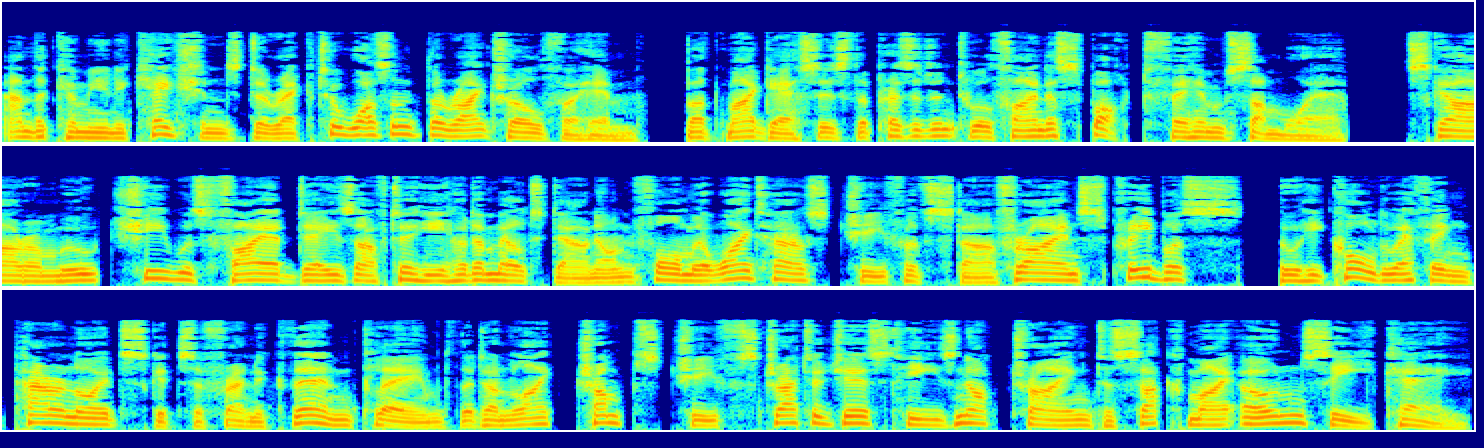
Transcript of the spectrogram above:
and the communications director wasn't the right role for him, but my guess is the president will find a spot for him somewhere. Scaramucci was fired days after he had a meltdown on former White House Chief of Staff Reince Priebus, who he called effing paranoid schizophrenic then claimed that unlike Trump's chief strategist he's not trying to suck my own CK.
